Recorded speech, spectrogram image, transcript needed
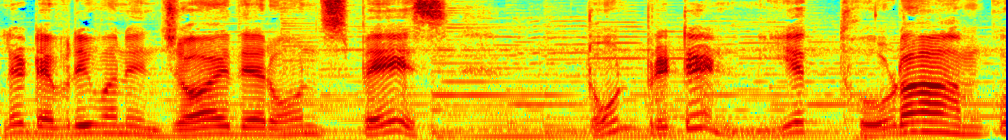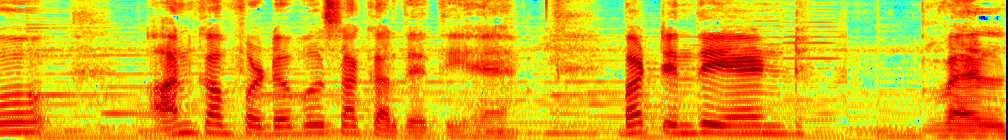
Let everyone enjoy their own space. Don't pretend. ये थोड़ा हमको अनकंफर्टेबल सा कर देती है but in the end well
